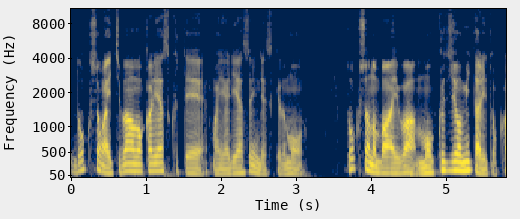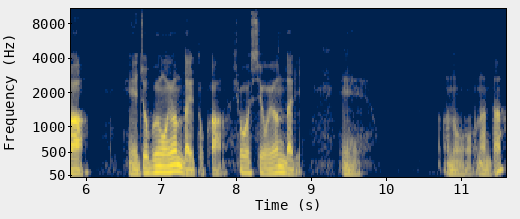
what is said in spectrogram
読書が一番分かりやすくて、まあ、やりやすいんですけども読書の場合は目次を見たりとか、えー、序文を読んだりとか表紙を読んだり、えー、あのなんだ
